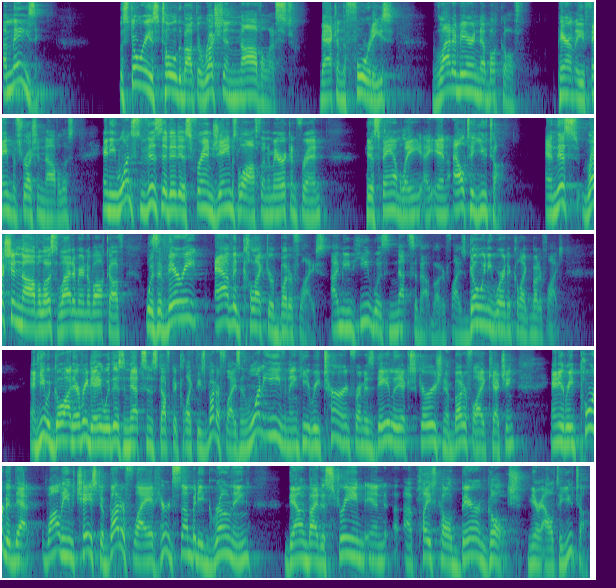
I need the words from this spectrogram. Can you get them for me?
Amazing. The story is told about the Russian novelist back in the 40s, Vladimir Nabokov, apparently a famous Russian novelist. And he once visited his friend James Laughlin, American friend, his family uh, in Alta, Utah. And this Russian novelist, Vladimir Nabokov, was a very avid collector of butterflies. I mean, he was nuts about butterflies, go anywhere to collect butterflies. And he would go out every day with his nets and stuff to collect these butterflies. And one evening, he returned from his daily excursion of butterfly catching, and he reported that while he chased a butterfly, he had heard somebody groaning down by the stream in a place called Bear Gulch near Alta, Utah.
